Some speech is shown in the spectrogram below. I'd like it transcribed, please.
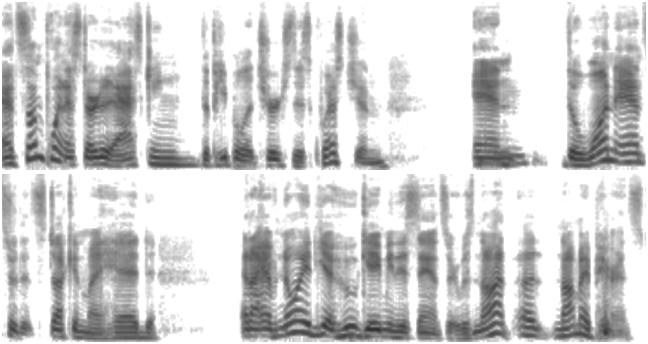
at some point, I started asking the people at church this question. And mm-hmm. the one answer that stuck in my head, and I have no idea who gave me this answer. It was not uh, not my parents,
